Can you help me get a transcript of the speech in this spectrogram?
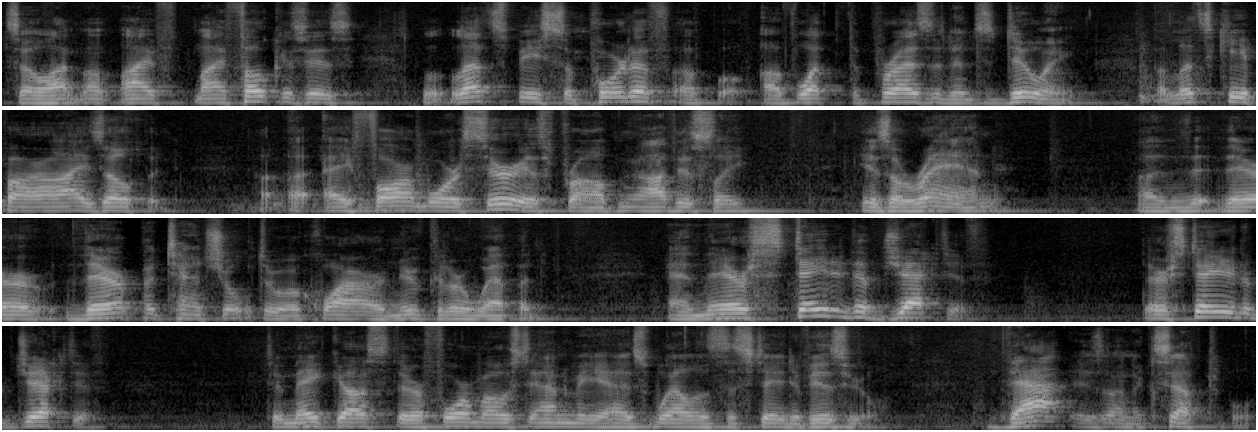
So I, my, my focus is let's be supportive of, of what the president's doing, but let's keep our eyes open. A, a far more serious problem, obviously, is Iran, uh, their, their potential to acquire a nuclear weapon, and their stated objective, their stated objective to make us their foremost enemy as well as the state of Israel. That is unacceptable.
